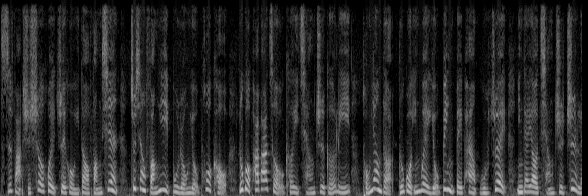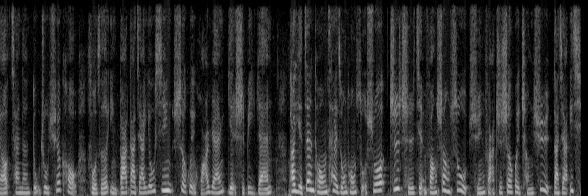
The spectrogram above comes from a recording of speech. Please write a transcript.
司法是社会最后一道防线，就像防疫不容有破口，如果啪啪走可以强制隔离。同样的，如果因为有病被判无罪，应该要强制治疗才能堵住缺口，否则引发大家忧心，社会哗然也是必然。他也赞同蔡总统所说，支持检方上诉，循法治社会程序，大家一起。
